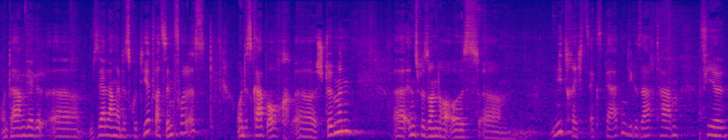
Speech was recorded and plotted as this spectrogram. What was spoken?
Und da haben wir äh, sehr lange diskutiert, was sinnvoll ist. Und es gab auch äh, Stimmen, äh, insbesondere aus ähm, Mietrechtsexperten, die gesagt haben, viel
